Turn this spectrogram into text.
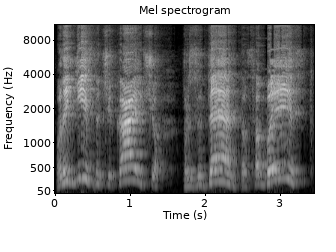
Вони дійсно чекають, що президент особисто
